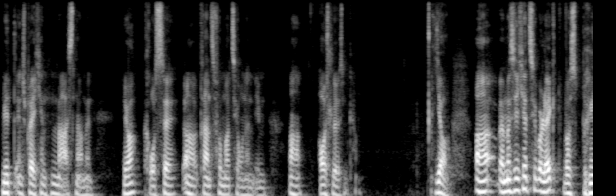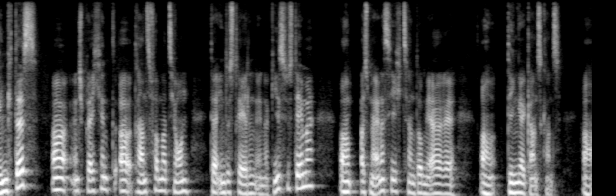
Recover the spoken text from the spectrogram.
mit entsprechenden Maßnahmen ja, große äh, Transformationen eben auslösen kann. Ja, wenn man sich jetzt überlegt, was bringt es äh, entsprechend äh, Transformation der industriellen Energiesysteme, äh, aus meiner Sicht sind da mehrere äh, Dinge ganz, ganz äh,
